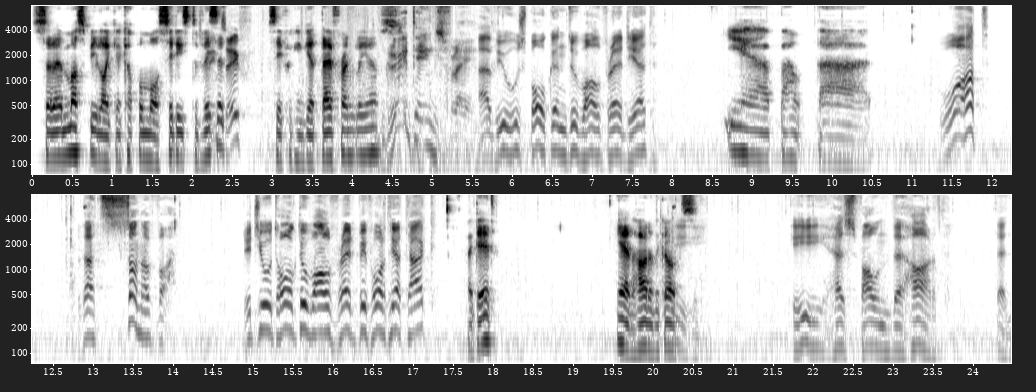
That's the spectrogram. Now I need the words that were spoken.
So there must be like a couple more cities to visit. See if we can get their friendliness. Greetings, friend. Have you spoken to Valfred yet? Yeah, about that. What? That son of a... Did you talk to Valfred before the attack? I did. Yeah, the heart of the gods. He... He has found the heart, then.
